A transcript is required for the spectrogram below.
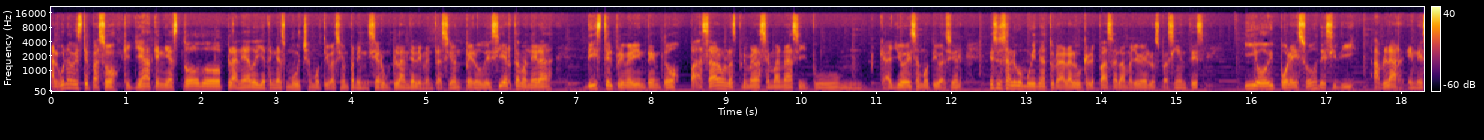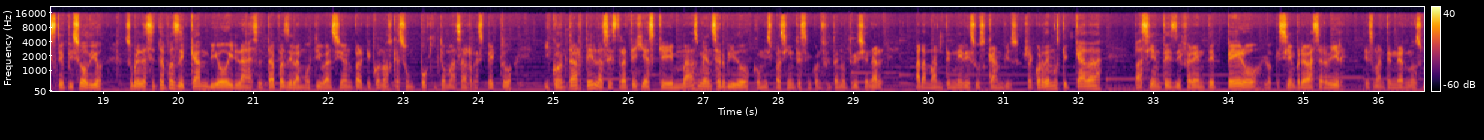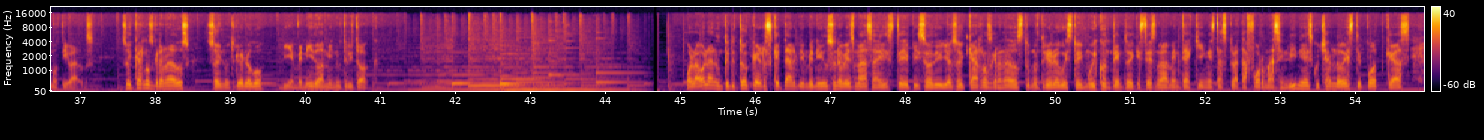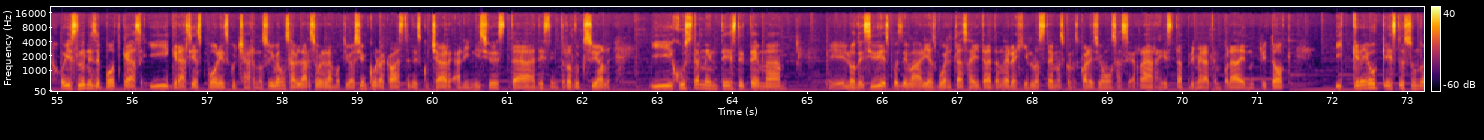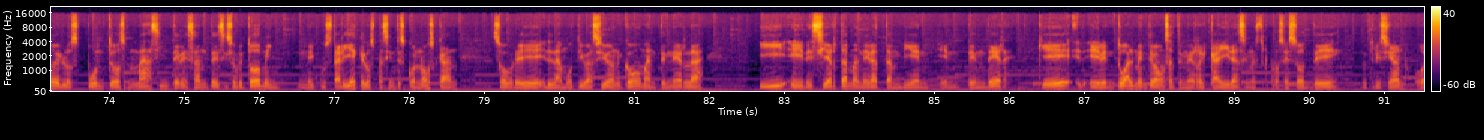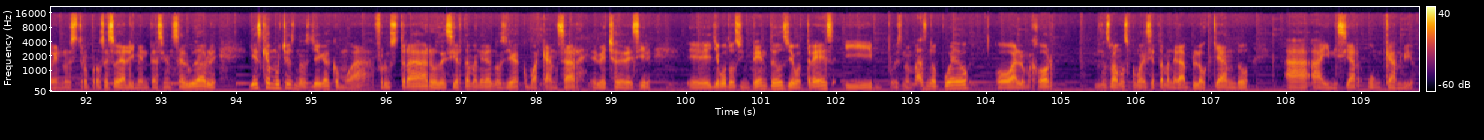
¿Alguna vez te pasó que ya tenías todo planeado, ya tenías mucha motivación para iniciar un plan de alimentación, pero de cierta manera diste el primer intento, pasaron las primeras semanas y ¡pum! cayó esa motivación? Eso es algo muy natural, algo que le pasa a la mayoría de los pacientes y hoy por eso decidí hablar en este episodio sobre las etapas de cambio y las etapas de la motivación para que conozcas un poquito más al respecto y contarte las estrategias que más me han servido con mis pacientes en consulta nutricional para mantener esos cambios. Recordemos que cada paciente es diferente, pero lo que siempre va a servir es mantenernos motivados. Soy Carlos Granados, soy nutriólogo, bienvenido a mi NutriTalk. Hola, hola NutriTalkers, ¿qué tal? Bienvenidos una vez más a este episodio. Yo soy Carlos Granados, tu nutriólogo, estoy muy contento de que estés nuevamente aquí en estas plataformas en línea escuchando este podcast. Hoy es lunes de podcast y gracias por escucharnos. Hoy vamos a hablar sobre la motivación, como lo acabaste de escuchar al inicio de esta, de esta introducción. Y justamente este tema eh, lo decidí después de varias vueltas ahí tratando de elegir los temas con los cuales íbamos a cerrar esta primera temporada de NutriTalk. Y creo que esto es uno de los puntos más interesantes y sobre todo me, gustaría que los pacientes conozcan sobre la motivación, cómo mantenerla y eh, de cierta manera también entender que eventualmente vamos a tener recaídas en nuestro proceso de nutrición o en nuestro proceso de alimentación saludable. Y es que a muchos nos llega como a frustrar o de cierta manera nos llega como a cansar el hecho de decir, eh, llevo dos intentos, llevo tres y pues nomás no puedo. O a lo mejor nos vamos como de cierta manera bloqueando a, iniciar un cambio.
